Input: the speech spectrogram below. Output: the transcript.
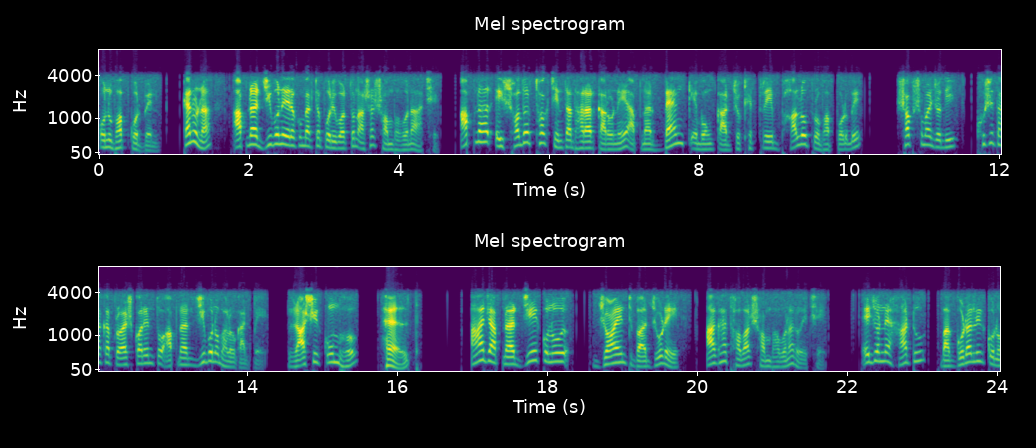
অনুভব করবেন, কেননা আপনার জীবনে এরকম একটা পরিবর্তন আসার সম্ভাবনা আছে। আপনার এই সদর্থক চিন্তাধারার কারণে আপনার ব্যাংক এবং কার্যক্ষেত্রে ভালো প্রভাব পড়বে। সবসময় যদি খুশি থাকার প্রয়াস করেন, তো আপনার জীবনও ভালো কাটবে। রাশি কুম্ভ হেলথ আজ আপনার যে কোনো জয়েন্ট বা জোড়ে আঘাত হওয়ার সম্ভাবনা রয়েছে। এই জন্য হাঁটু বা গোড়ালির কোনো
